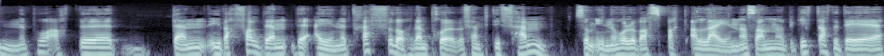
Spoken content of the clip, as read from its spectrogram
inne på at eh, den, i hvert fall den, det ene treffet, da, den prøve 55, som inneholder Vassbakk alene sammen med Birgitte, at det er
